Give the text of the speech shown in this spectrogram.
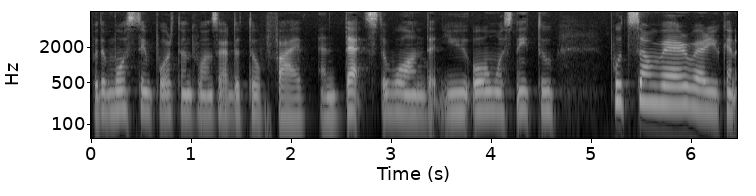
but the most important ones are the top 5. And that's the one that you almost need to put somewhere where you can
